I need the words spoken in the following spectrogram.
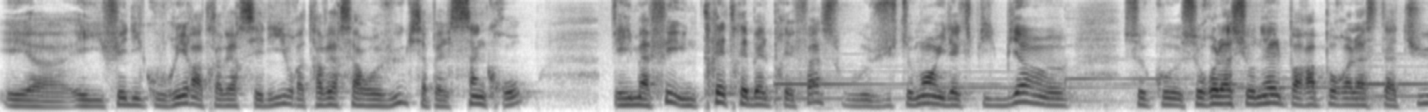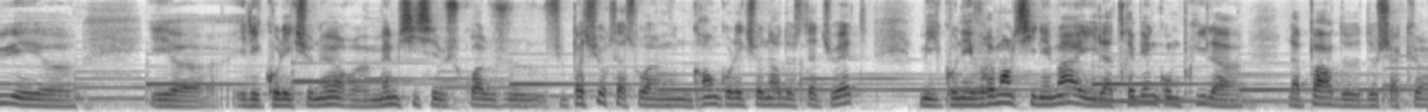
et, et, il fait découvrir à travers ses livres, à travers sa revue qui s'appelle Synchro. Et il m'a fait une très très belle préface où justement il explique bien ce, ce relationnel par rapport à la statue et euh, et, les collectionneurs, euh, même si je crois, je ne suis pas sûr que ça soit un grand collectionneur de statuettes, mais il connaît vraiment le cinéma et il a très bien compris la, part de chacun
